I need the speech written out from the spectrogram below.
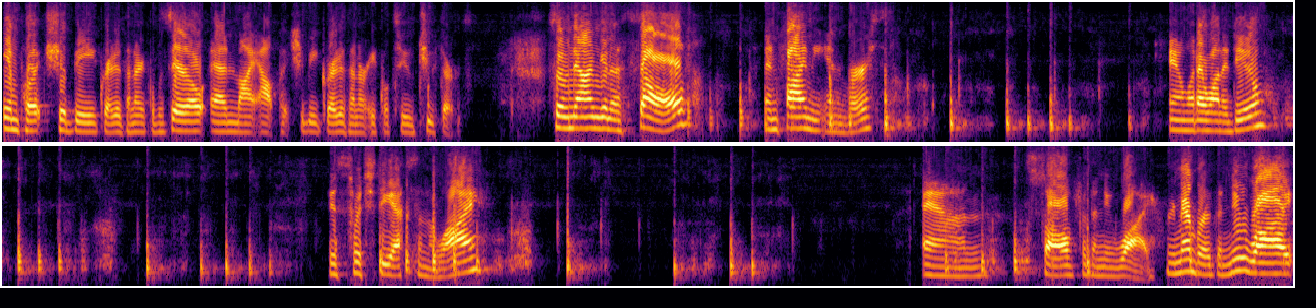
input should be greater than or equal to 0, and my output should be greater than or equal to 2 thirds. So now I'm going to solve and find the inverse. And what I want to do is switch the x and the y. And solve for the new y. Remember, the new y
